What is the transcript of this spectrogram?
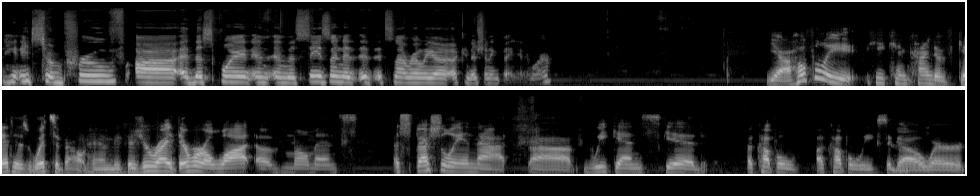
he needs to improve uh, at this point in, in the season. It, it, it's not really a, a, conditioning thing anymore. Yeah, hopefully he can kind of get his wits about him because you're right. There were a lot of moments, especially in that uh, weekend skid a couple a couple weeks ago, where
